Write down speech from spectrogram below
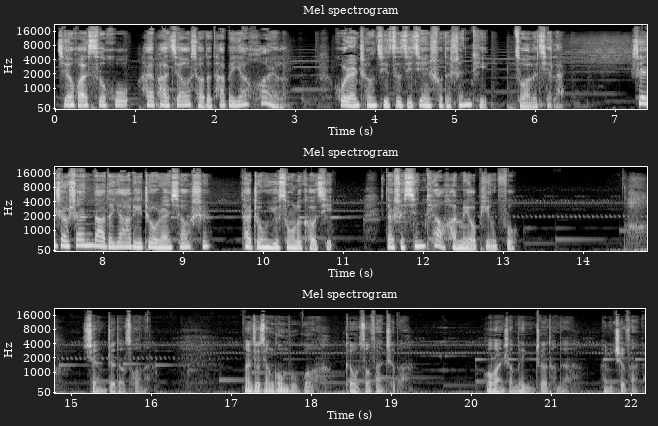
秦淮似乎害怕娇小的他被压坏了。忽然撑起自己健硕的身体，坐了起来，身上山大的压力骤然消失，他终于松了口气，但是心跳还没有平复。既然知道错了，那就将功补过，给我做饭吃吧。我晚上被你折腾的还没吃饭呢。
